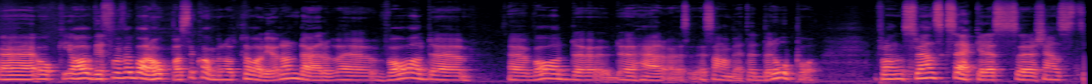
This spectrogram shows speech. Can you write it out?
Eh, och ja, vi får väl bara hoppas det kommer något klargörande där eh, vad, eh, eh vad eh, det här eh, samarbetet beror på. Från svensk säkerhetstjänst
